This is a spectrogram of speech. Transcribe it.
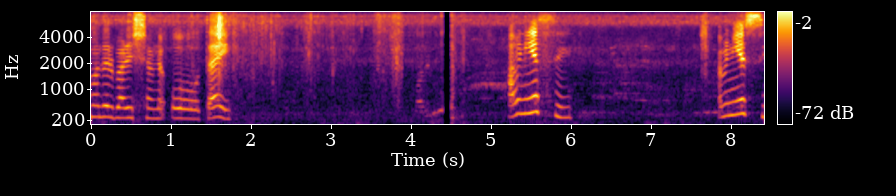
আমাদের বাড়ির সামনে। ও, তাই? আমি নিয়ে এসছি। আমি নিয়ে এসছি।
